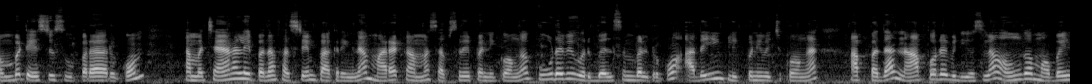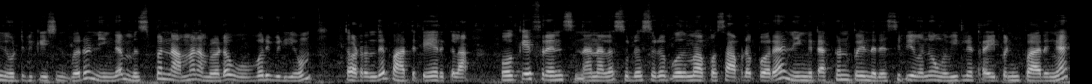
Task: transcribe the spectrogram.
ரொம்ப டேஸ்ட்டு சூப்பராக இருக்கும். நம்ம சேனலை இப்போ தான் ஃபஸ்ட் டைம் பார்க்குறீங்கன்னா மறக்காமல் சப்ஸ்கிரைப் பண்ணிக்கோங்க. கூடவே ஒரு பெல் சிம்பிள் இருக்கும். அதையும் கிளிக் பண்ணி வச்சுக்கோங்க. அப்போ தான் நான் போடுற வீடியோஸ்லாம் உங்கள் மொபைல் நோட்டிஃபிகேஷன் வரும். நீங்கள் மிஸ் பண்ணாமல் நம்மளோட ஒவ்வொரு வீடியோவும் தொடர்ந்து பார்த்துட்டே இருக்கலாம். ஓகே ஃப்ரெண்ட்ஸ் நான் நல்லா சுட சுட கோதுமை அப்போ சாப்பிட போகிறேன் நீங்கள் டக்குன்னு போய் இந்த ரெசிபியை வந்து உங்கள் வீட்டில் ட்ரை பண்ணி பாருங்கள்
